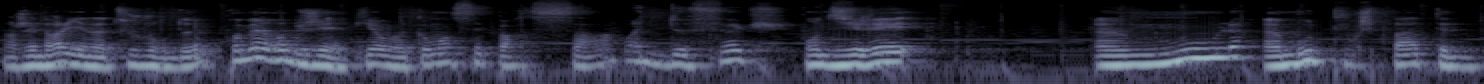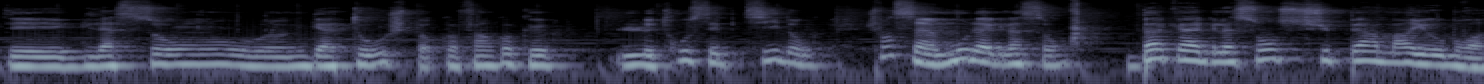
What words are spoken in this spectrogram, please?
En général, il y en a toujours deux. Premier objet, ok, on va commencer par ça. What the fuck? On dirait un moule. Un moule pour, je sais pas, peut-être des glaçons ou un gâteau, je sais pas quoi. Enfin, quoi que le trou c'est petit, donc je pense que c'est un moule à glaçons. Bac à glaçons Super Mario Bros.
